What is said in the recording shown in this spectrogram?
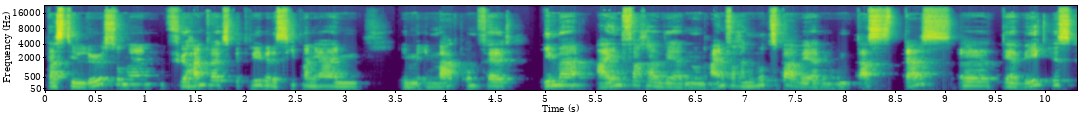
dass die Lösungen für Handwerksbetriebe, das sieht man ja im, im, im Marktumfeld, immer einfacher werden und einfacher nutzbar werden und dass das äh, der Weg ist,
